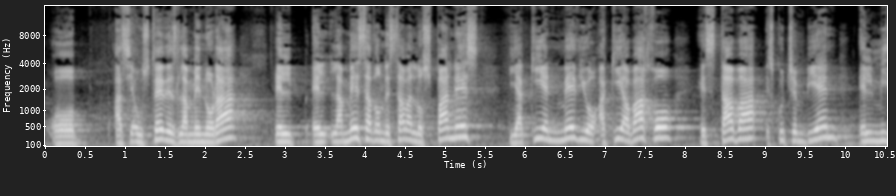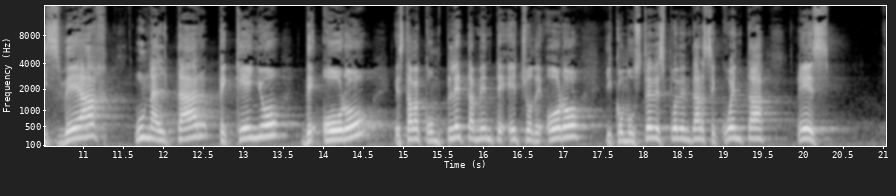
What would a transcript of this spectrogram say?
o hacia ustedes la menorá, la mesa donde estaban los panes, y aquí en medio, aquí abajo, estaba, escuchen bien, el misbeach, un altar pequeño de oro, estaba completamente hecho de oro, y como ustedes pueden darse cuenta, es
